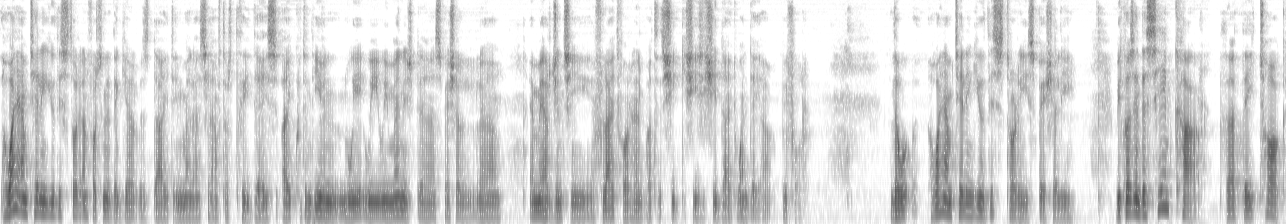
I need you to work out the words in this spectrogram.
Why I'm telling you this story, unfortunately, the girl has died in Malatya after three days. I couldn't even, we, we, we managed a special uh, emergency flight for her, but she, she, she died one day uh, before. The, why I'm telling you this story especially, because in the same car that they talk,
